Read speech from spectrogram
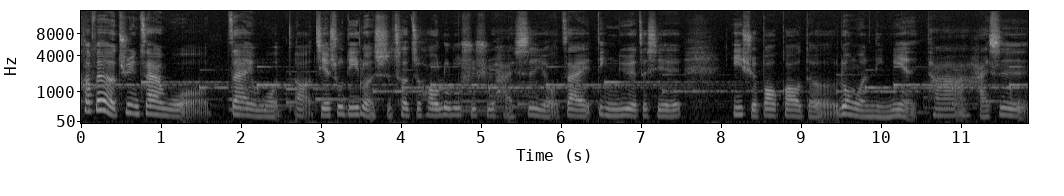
科菲尔菌在我在我呃结束第一轮实测之后，陆陆续续还是有在订阅这些医学报告的论文里面，它还是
